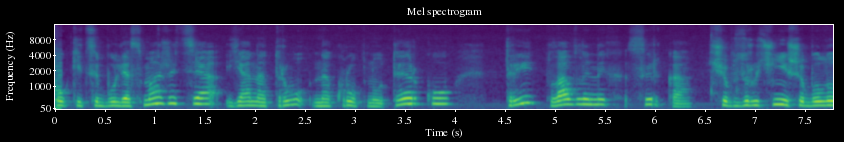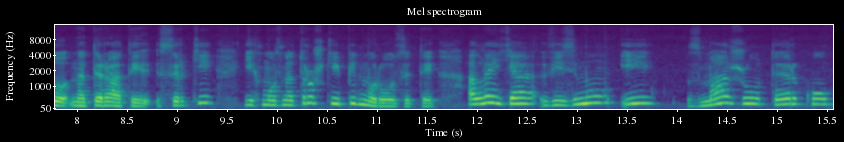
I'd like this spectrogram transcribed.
Поки цибуля смажиться, я натру на крупну терку три плавлених сирка. Щоб зручніше було натирати сирки, їх можна трошки підморозити, але я візьму і змажу терку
